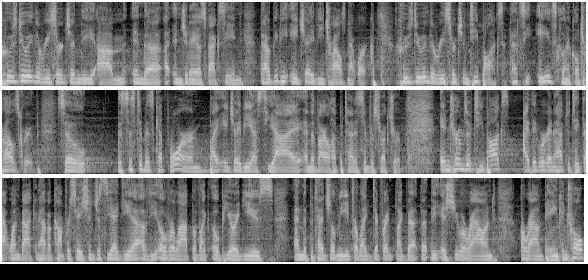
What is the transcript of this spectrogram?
Who's doing the research in the um, in the uh, in Jynneos vaccine? That would be the HIV Trials Network. Who's doing the research in TPOXX? That's the AIDS Clinical Trials Group. So the system is kept warm by HIV, STI, and the viral hepatitis infrastructure. In terms of TPOXX, I think we're going to have to take that one back and have a conversation. Just the idea of the overlap of like opioid use and the potential need for like different, like the, the, the issue around around pain control.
